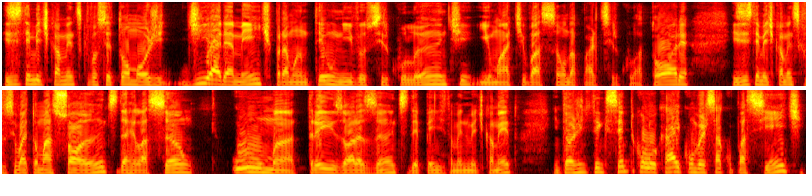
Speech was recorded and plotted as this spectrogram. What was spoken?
Existem medicamentos que você toma hoje diariamente para manter um nível circulante e uma ativação da parte circulatória. Existem medicamentos que você vai tomar só antes da relação uma, três horas antes, depende também do medicamento. Então a gente tem que sempre colocar e conversar com o paciente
